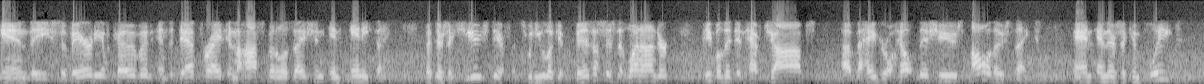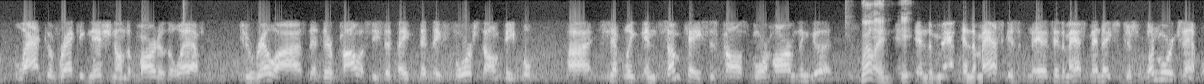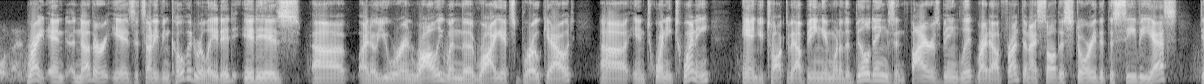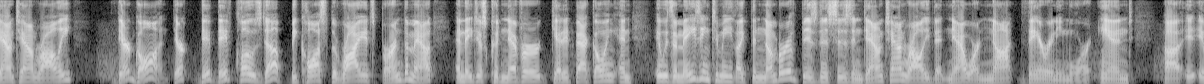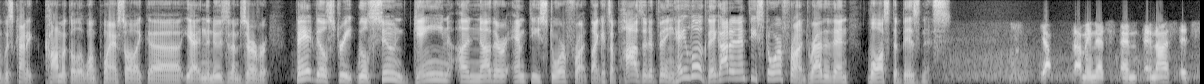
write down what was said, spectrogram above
in the severity of COVID, in the death rate, in the hospitalization, in anything. But there's a huge difference when you look at businesses that went under, people that didn't have jobs, uh, behavioral health issues, all of those things. And, and there's a complete lack of recognition on the part of the left to realize that their policies that they, that they forced on people uh, simply, in some cases, caused more harm than good. Well, and and, and, the ma- and the mask is the mask mandate is just one more example of that. Right, and another is it's not even COVID related. It is. Uh, I know you were in Raleigh when the riots broke out uh, in 2020. And you talked about being in one of the buildings and fires being lit right out front. And I saw this story that the CVS downtown Raleigh, they're gone. They're they've, they've closed up because the riots burned them out and they just could never get it back going. And it was amazing to me, like the number of businesses in downtown Raleigh that now are not there anymore. And uh, it, it, was kind of comical at one point. I saw like, uh, yeah, in the News and Observer, Fayetteville Street will soon gain another empty storefront. Like it's a positive thing. Hey, look, they got an empty storefront rather than lost a business. Yep, I mean that's and and I, it's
